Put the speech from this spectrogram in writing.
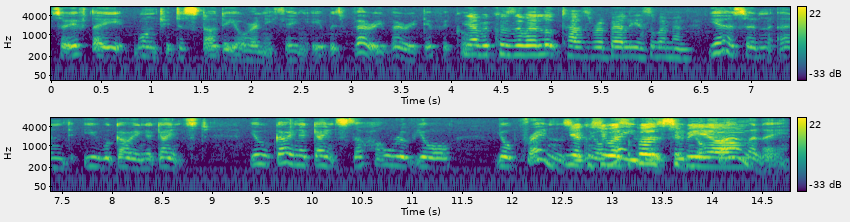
So if they wanted to study or anything, it was very, very difficult. Yeah, because they were looked as rebellious women. Yes, and and you were going against, you were going against the whole of your your friends. Yeah, because you were supposed to be, your um, family.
